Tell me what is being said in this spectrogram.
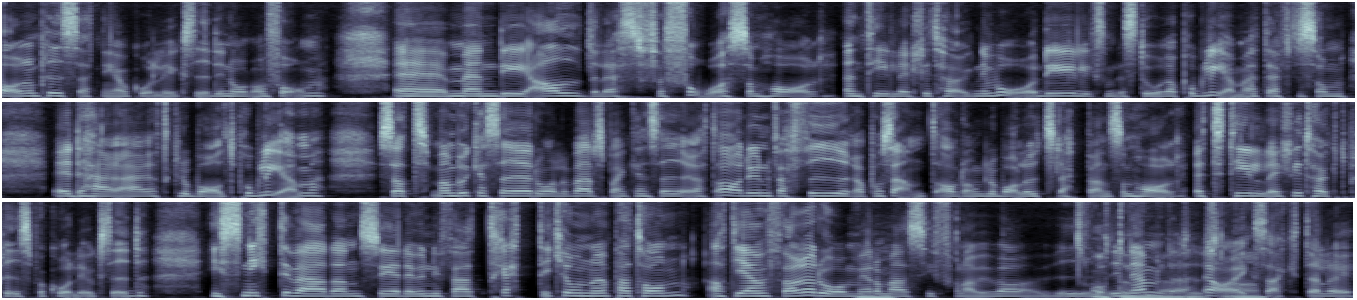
har en prissättning av koldioxid i någon form. Eh, men det är alldeles för få som har en tillräckligt hög nivå. Det är liksom det stora problemet eftersom eh, det här är ett globalt problem. Så att man brukar säga då, eller Världsbanken säger att ah, det är ungefär 4% av de globala utsläppen som har ett tillräckligt högt pris på koldioxid. I snitt i världen så är det ungefär 30 kronor per ton. Att jämföra då med mm. de här siffrorna vi, var, vi, vi nämnde. 000, ja, exakt. Eller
